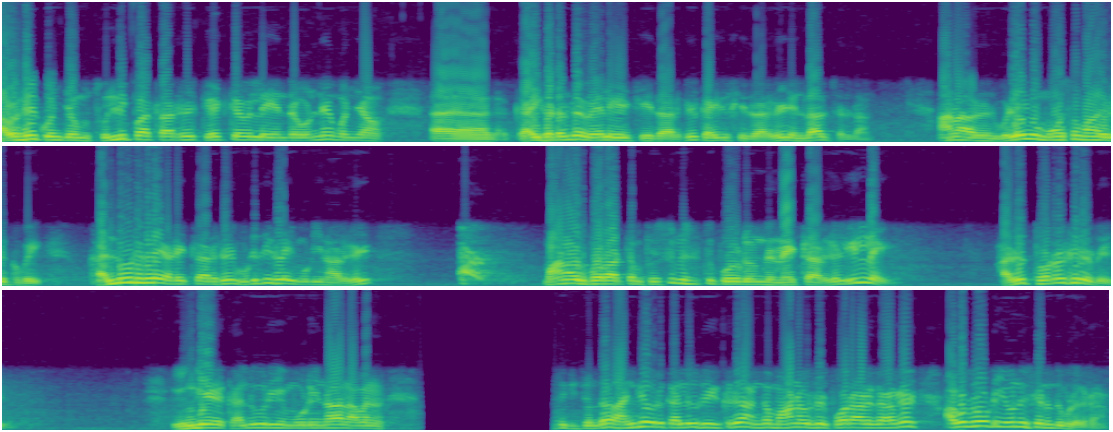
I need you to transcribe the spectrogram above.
அவர்கள் கொஞ்சம் சொல்லி பார்த்தார்கள் கேட்கவில்லை என்ற உடனே கொஞ்சம் அஹ், கைகடந்த வேலையை செய்தார்கள் கைது செய்தார்கள் எல்லாம் சரிதான். ஆனால் அதன் விளைவு மோசமாக இருக்குவை கல்லூரிகளை அடைத்தார்கள் விடுதிகளை மூடினார்கள் மாணவர் போராட்டம் பிசு பிசுத்து போயிடும் என்று நினைத்தார்கள். இல்லை அது தொடர்கிறது. இங்கே கல்லூரியை மூடினால் அவன் தூக்கிச் சென்றால் அங்கே ஒரு கல்லூரி இருக்கிறது அங்கே மாணவர்கள் போராடுகிறார்கள் அவர்களோடு இவனும் சேர்ந்து கொள்கிறான்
